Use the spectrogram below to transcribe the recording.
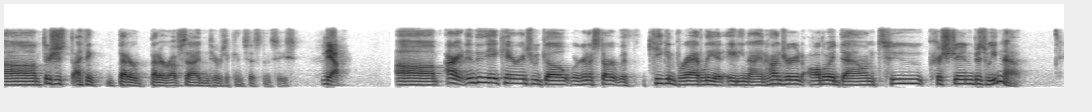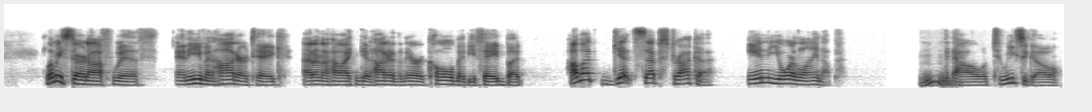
Um, there's just I think better better upside in terms of consistencies. Yeah. Um, all right, into the 8K range we go. We're gonna start with Keegan Bradley at 8,900, all the way down to Christian Bezuidenhout. Let me start off with an even hotter take I don't know how I can get hotter than Eric Cole, maybe fade, but how about get Sepp Straka in your lineup? Mm. Now, two weeks ago,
